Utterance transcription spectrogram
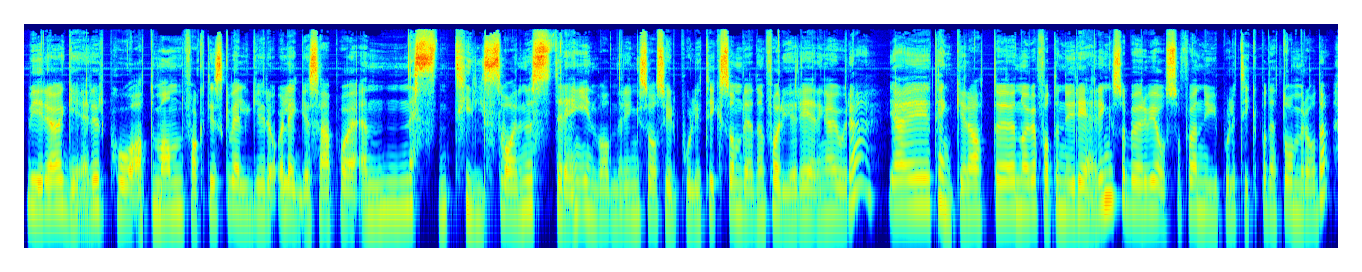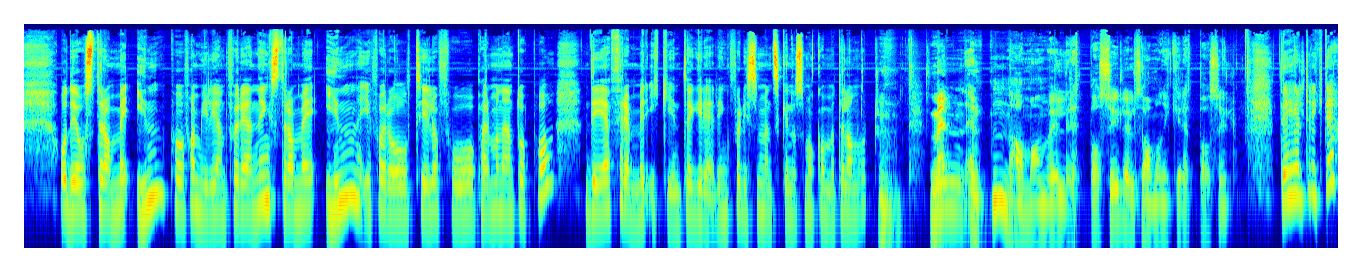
Vi reagerer på at man faktisk velger å legge seg på en nesten tilsvarende streng innvandrings- og asylpolitikk som det den forrige regjeringa gjorde. Jeg tenker at eh, når vi har fått en ny regjering, så bør vi også få en ny politikk på dette området. Og det å stramme inn på familiegjenforening, stramme inn i forhold til å få permanent opphold, det fremmer ikke integrering for disse menneskene som har kommet til landet vårt. Mm. Men enten har man vel rett på asyl, eller så har man ikke rett på asyl? Det er helt riktig.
